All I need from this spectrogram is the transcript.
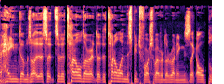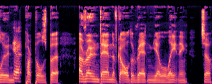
behind them is so, so the tunnel, the, the tunnel in the Speed Force, whatever they're running, is like all blue and Yeah. purples, but around them they've got all the red and yellow lightning. So,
